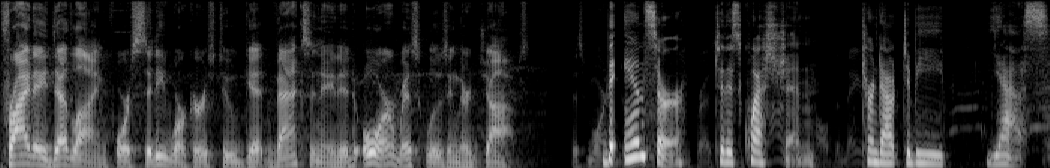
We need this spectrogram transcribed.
Friday deadline for city workers to get vaccinated or risk losing their jobs. the answer to this question turned out to be yes.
